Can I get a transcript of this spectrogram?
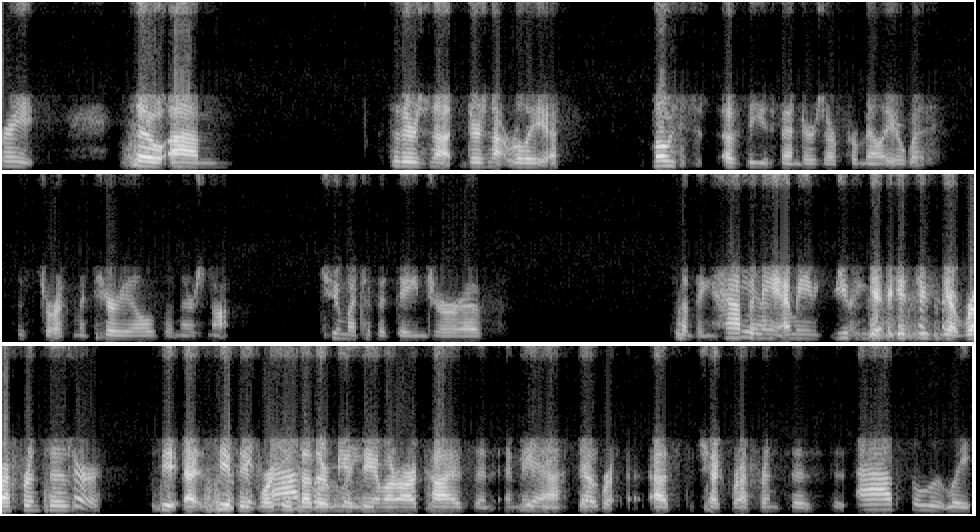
Great. So, um, so there's not there's not really a most of these vendors are familiar with historic materials, and there's not too much of a danger of something happening. Yeah. I mean, you can get I guess you can get references. Sure. See, uh, see if they've worked with other museum and archives, and, and maybe Yeah, get ask to check references to Absolutely.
